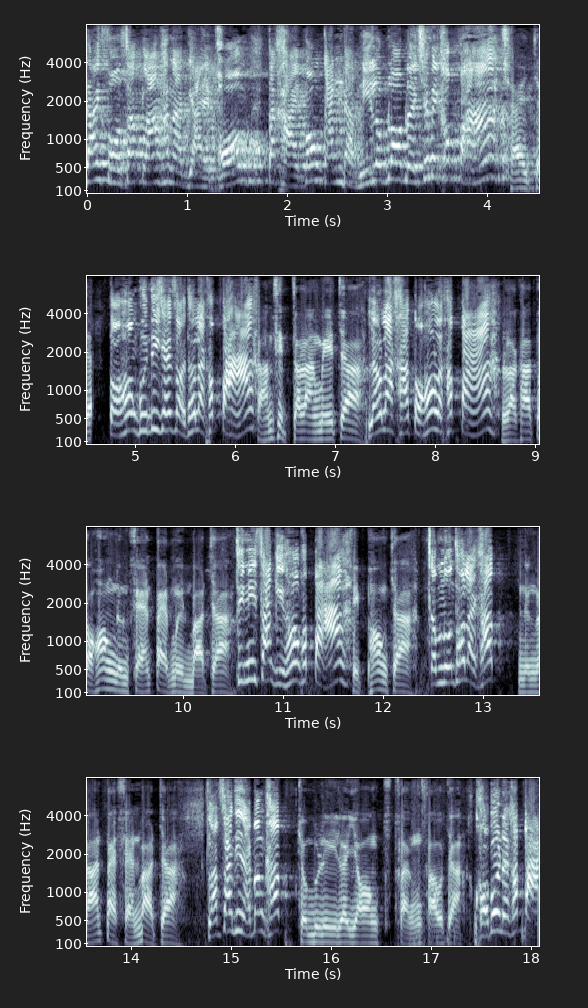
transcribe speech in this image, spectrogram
ได้โซนซักล้างขนาดใหญ่พร้อมตะข่ายป้องกันแบบนี้รอบๆเลยใช่ไหมครับป๋าใช่จ้ะต่อห้องพื้นที่ใช้สอยเท่าไหร่ครับป๋าสามสิบตารางเมตรจ้ะแล้วราคาต่อห้องล่ะครับป๋าราคาต่อห้อง1นึ่งแสนแปดหมื่นบาทจ้ะที่นี่สร้างกี่ห้องครับป๋าสิบห้องจ้ะจำนวนเท่าไหร่ครับหนึ่งล้านแปดแสนบาทจ้ะรับสร้างที่ไหนบ้างครับชลบุรีระยองสังเสาจ้ะขอเบอร์หน่อยครับป๋า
